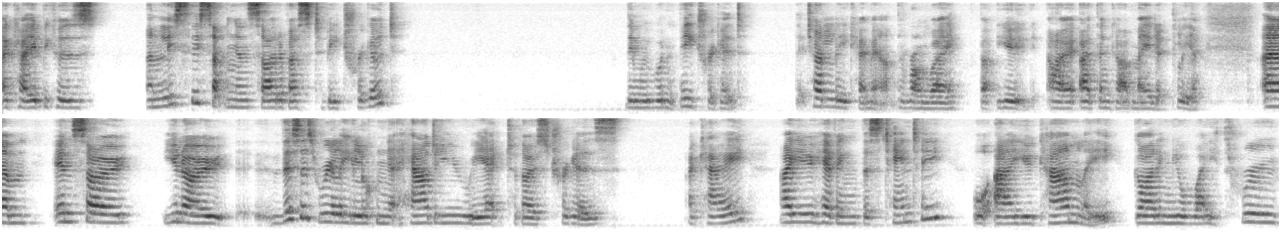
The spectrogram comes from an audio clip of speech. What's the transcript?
okay, because unless there's something inside of us to be triggered, then we wouldn't be triggered. That totally came out the wrong way, but you, I, I think I've made it clear. Um, and so, you know, this is really looking at how do you react to those triggers, okay? Are you having this tanty or are you calmly guiding your way through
